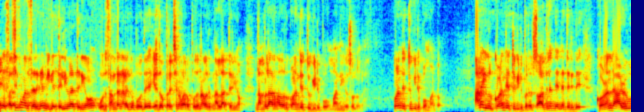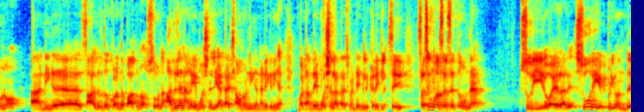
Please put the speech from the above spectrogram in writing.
ஏன் சசிகுமார் சருக்கு மிக தெளிவாக தெரியும். ஒரு சண்டை நடக்க போது ஏதோ பிரச்சனை வரப்போகுதுன்னு அவருக்கு நல்லா தெரியும். நம்மளா இருந்தால் ஒரு குழந்தைய தூக்கிட்டு போகுமா நீங்க சொல்லுங்க. குழந்தைய தூக்கிட்டு போக மாட்டோம். ஆனால் இவர் குழந்தைய தூக்கிட்டு போறாரு. ஸோ அதுலேருந்து என்ன தெரியுது? குழந்தை அழுவணும் நீங்கள் சாகிறத குழந்தை பார்க்கணும். ஸோ அதில் நாங்கள் எமோஷனலி அட்டாச் ஆகணும்னு நீங்கள் நினைக்கிறீங்க. பட் அந்த எமோஷனல் அட்டாச்மெண்ட் எங்களுக்கு கிடைக்கல. சரி சசிகுமார் சார் செத்த உடனே சூரி ஹீரோவாயிடுறாரு சூரி எப்படி வந்து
